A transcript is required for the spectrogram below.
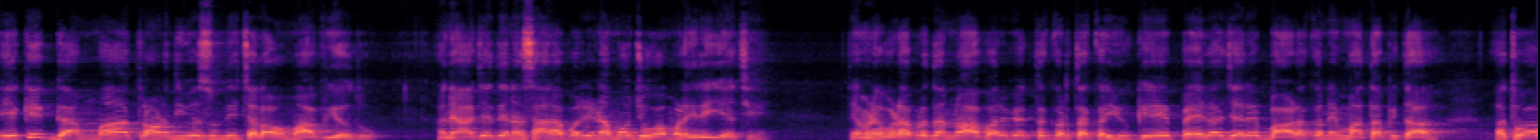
એક એક ગામમાં ત્રણ દિવસ સુધી ચલાવવામાં આવ્યું હતું અને આજે તેના સારા પરિણામો જોવા મળી રહ્યા છે. તેમણે વડાપ્રધાનનો આભાર વ્યક્ત કરતાં કહ્યું કે પહેલાં જ્યારે બાળક અને માતા પિતા અથવા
